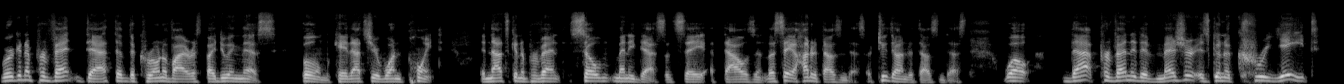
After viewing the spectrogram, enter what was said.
we're going to prevent death of the coronavirus by doing this. Boom. Okay, that's your one point. And that's going to prevent so many deaths. Let's say a thousand, let's say a hundred thousand deaths or two hundred thousand deaths. Well, that preventative measure is going to create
